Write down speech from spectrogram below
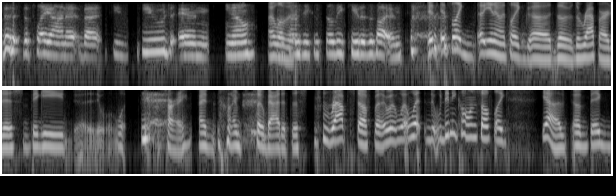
the the play on it that she's huge and you know I love it. sometimes you can still be cute as a button. it's it's like uh, you know, it's like uh, the the rap artist Biggie. Uh, what, sorry, I I'm so bad at this rap stuff. But what, what, what didn't he call himself? Like, yeah, a big.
